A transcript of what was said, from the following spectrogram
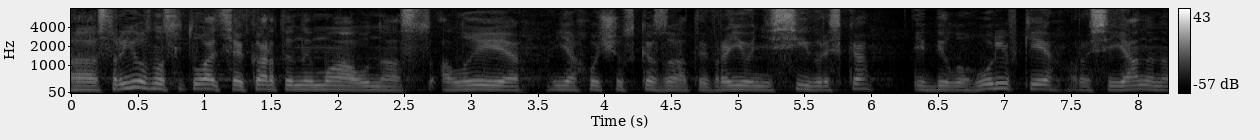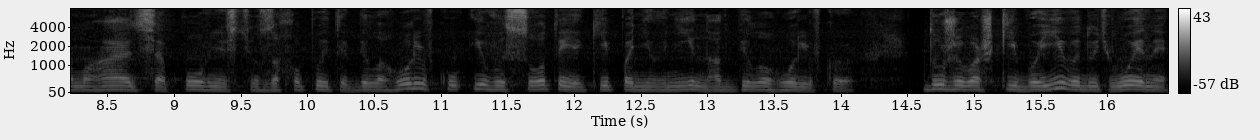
Е, Серйозна ситуація, карти нема у нас, але я хочу сказати, в районі Сіверська і Білогорівки росіяни намагаються повністю захопити Білогорівку і висоти, які панівні над Білогорівкою. Дуже важкі бої ведуть воїни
